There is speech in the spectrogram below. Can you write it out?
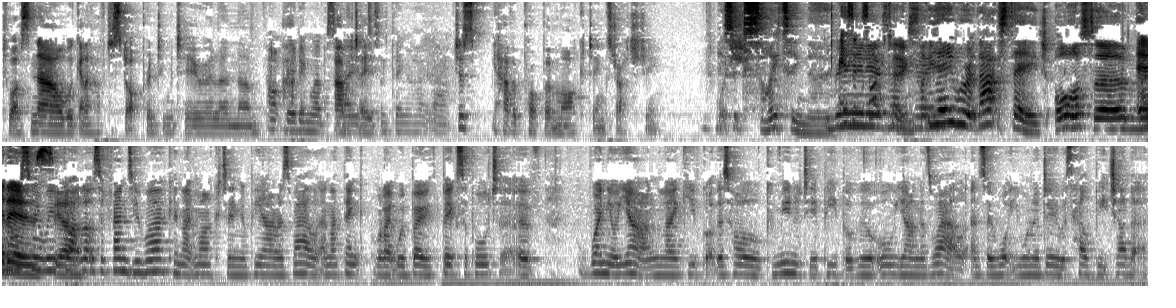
to us now. We're going to have to stop printing material and um, Uploading have- websites advertising. and things like that. Just have a proper marketing strategy. It's exciting though. Really exciting. But yay, we're at that stage. Awesome. It and is, also we've yeah. got lots of friends who work in like marketing and PR as well and I think well, like we're both big supporter of when you're young like you've got this whole community of people who are all young as well and so what you want to do is help each other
